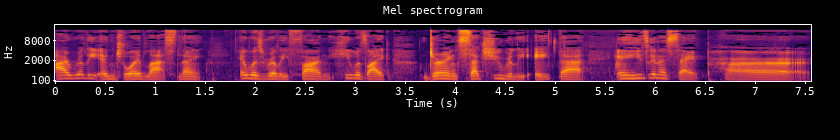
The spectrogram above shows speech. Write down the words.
I really enjoyed last night. It was really fun. He was like, during sex, you really ate that. And he's gonna say, purr.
